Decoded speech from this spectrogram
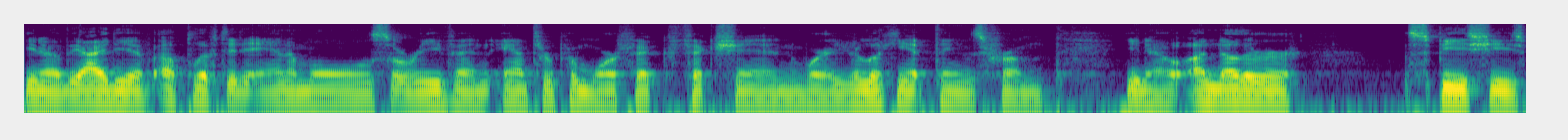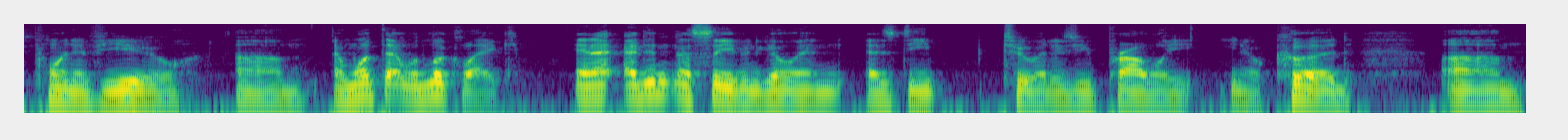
you know the idea of uplifted animals or even anthropomorphic fiction where you're looking at things from you know another species point of view um, and what that would look like. And I, I, didn't necessarily even go in as deep to it as you probably you know could um,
